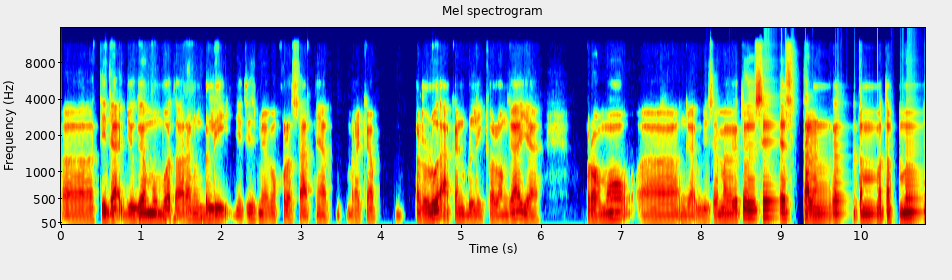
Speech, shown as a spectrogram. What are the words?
Uh, tidak juga membuat orang beli. Jadi memang kalau saatnya mereka perlu akan beli kalau enggak ya promo uh, nggak bisa maka itu saya saran ke teman-teman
